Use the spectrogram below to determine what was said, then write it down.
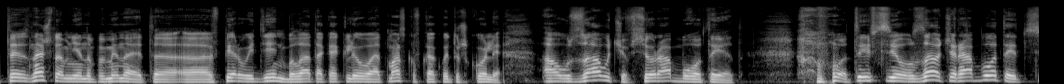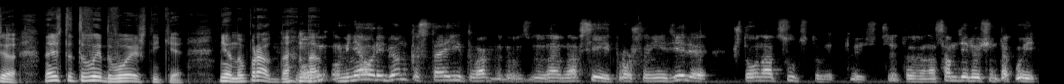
ты знаешь, что мне напоминает? А, а, в первый день была такая клевая отмазка в какой-то школе, а у завуча все работает. Вот, и все. У зауча работает все. Значит, это вы двоечники. Не, ну правда. Ну, на... У меня у ребенка стоит во, на, на всей прошлой неделе, что он отсутствует. То есть это на самом деле очень такой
